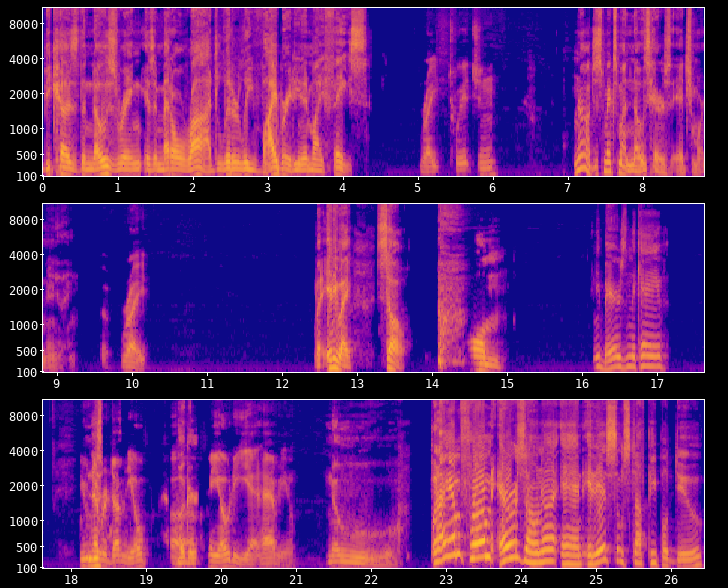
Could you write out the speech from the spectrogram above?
because the nose ring is a metal rod literally vibrating in my face. right, twitching. No, it just makes my nose hairs itch more than anything. Right. But anyway, so um any bears in the cave? You've never done the op- uh, Booger. peyote yet, have you? No. But I am from Arizona and it is some stuff people do.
